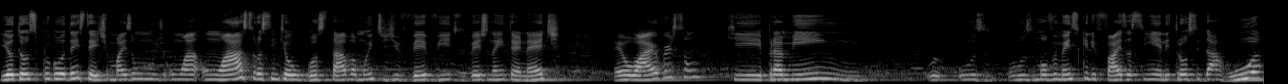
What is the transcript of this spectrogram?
E eu torço para o Golden State. Mas um, um, um, astro assim que eu gostava muito de ver vídeos, vejo na internet, é o Iverson, que para mim os, os movimentos que ele faz assim, ele trouxe da rua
